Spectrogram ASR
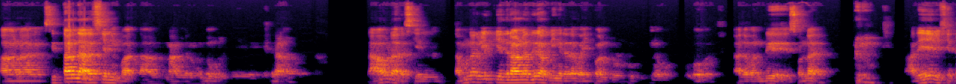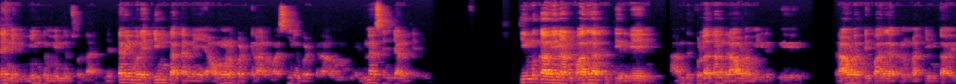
ஆனால் சித்தாந்த அரசியல் பார்த்தால் நாங்கள் வந்து உங்களுக்கு எதிரானது திராவிட அரசியல் தமிழர்களுக்கு எதிரானது அப்படிங்கிறத வைகோ அதை வந்து சொன்னார். அதே விஷயத்த இன்னைக்கு மீண்டும் மீண்டும் சொல்றாரு. எத்தனை முறை திமுக தன்னை அவமானப்படுத்தினாலும் அசிங்கப்படுத்தினாலும் என்ன செஞ்சாலும் தெரியும். திமுகவை நான் பாதுகாத்து தீர்வேன். அதுக்குள்ளதான் திராவிடம் இருக்கு. திராவிடத்தை பாதுகாக்கணும்னா திமுகவை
